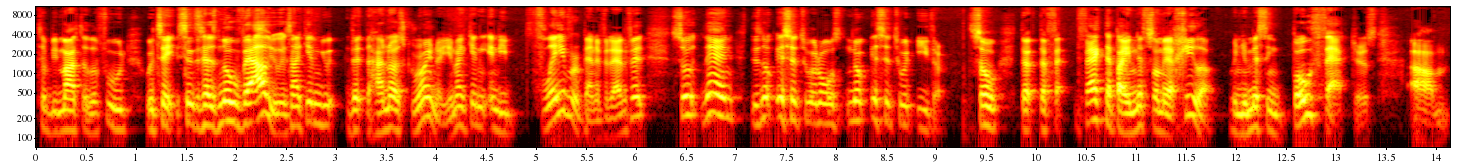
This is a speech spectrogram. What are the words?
to be mat the food. Would say since it has no value, it's not giving you the, the hanas groiner, you're not getting any flavor benefit out of it. So then, there's no issa to it all, no issa to it either. So the, the, fa- the fact that by nifsal me'achila, when you're missing both factors, um,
